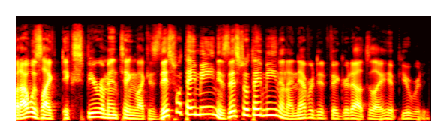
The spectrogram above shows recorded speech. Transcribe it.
But I was like experimenting. Like, is this what they mean? Is this what they mean? And I never did figure it out till I hit puberty.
